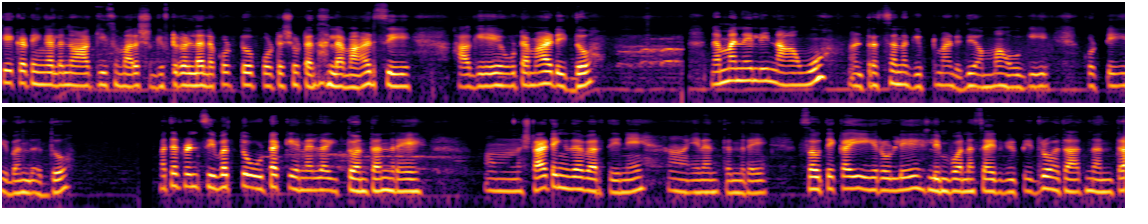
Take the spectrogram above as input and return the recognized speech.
ಕೇಕ್ ಕಟ್ಟಿಂಗಲ್ಲೂ ಹಾಕಿ ಸುಮಾರಷ್ಟು ಗಿಫ್ಟ್ಗಳನ್ನೆಲ್ಲ ಕೊಟ್ಟು ಫೋಟೋಶೂಟನ್ನೆಲ್ಲ ಮಾಡಿಸಿ ಹಾಗೆಯೇ ಊಟ ಮಾಡಿದ್ದು. ನಮ್ಮನೇಲಿ ನಾವು ಡ್ರೆಸ್ಸನ್ನು ಗಿಫ್ಟ್ ಮಾಡಿದ್ವಿ, ಅಮ್ಮ ಹೋಗಿ ಕೊಟ್ಟು ಬಂದದ್ದು. ಮತ್ತು ಫ್ರೆಂಡ್ಸ್ ಇವತ್ತು ಊಟಕ್ಕೆ ಏನೆಲ್ಲ ಇತ್ತು ಅಂತಂದರೆ ಸ್ಟಾರ್ಟಿಂಗಿಂದ ಬರ್ತೀನಿ. ಏನಂತಂದರೆ, ಸೌತೆಕಾಯಿ, ಈರುಳ್ಳಿ, ಲಿಂಬುವನ್ನು ಸೈಡ್ಗಿಟ್ಟಿದ್ರು ಅದಾದ ನಂತರ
